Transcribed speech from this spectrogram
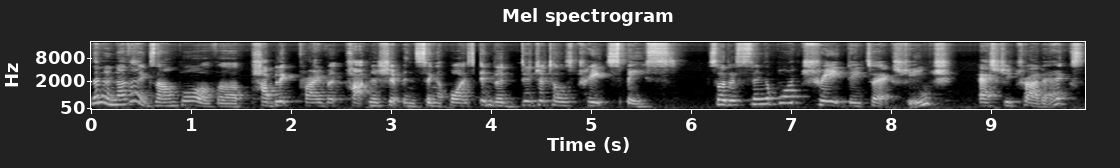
Then another example of a public private partnership in Singapore is in the digital trade space. So the Singapore Trade Data Exchange, SG TraDeX,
